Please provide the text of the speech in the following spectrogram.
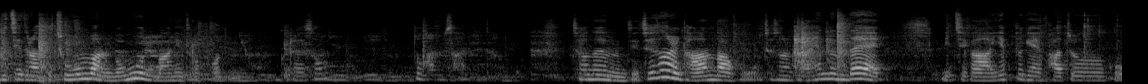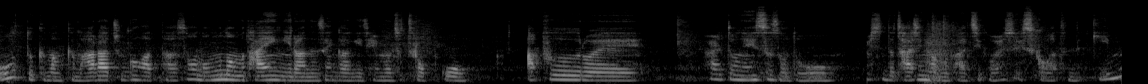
미찌들한테 좋은 말을 너무 많이 들었거든요. 그래서 또 감사합니다. 저는 이제 최선을 다한다고 최선을 다했는데 미찌가 예쁘게 봐주고 또 그만큼 알아준 것 같아서 너무너무 다행이라는 생각이 제일 먼저 들었고 앞으로의 활동에 있어서도 훨씬 더 자신감을 가지고 할 수 있을 것 같은 느낌?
